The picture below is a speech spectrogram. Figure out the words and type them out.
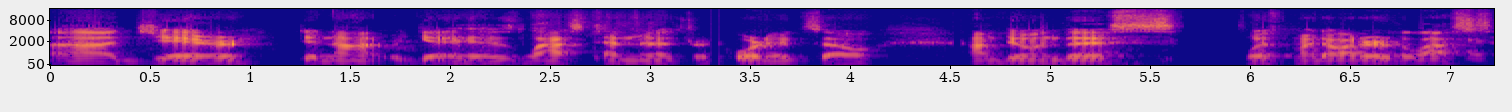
uh, Jer did not get his last 10 minutes recorded. So I'm doing this with my daughter the last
